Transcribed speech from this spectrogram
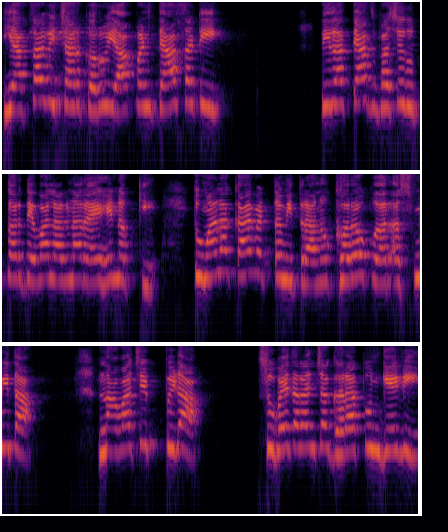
याचा विचार करूया पण त्यासाठी तिला त्याच भाषेत उत्तर द्यावा लागणार आहे हे नक्की. तुम्हाला काय वाटतं मित्रांनो? खरोखर अस्मिता नावाची पिढा सुभेदारांच्या घरातून गेली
